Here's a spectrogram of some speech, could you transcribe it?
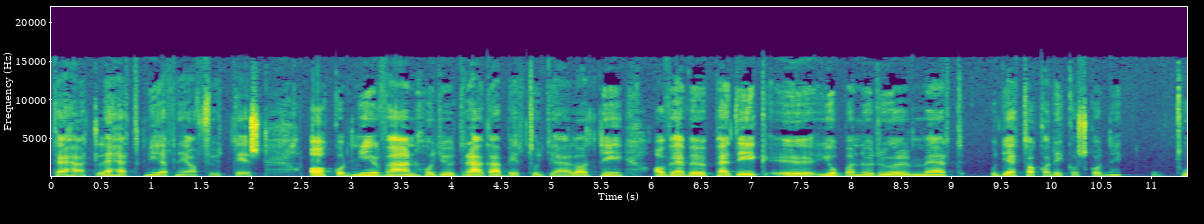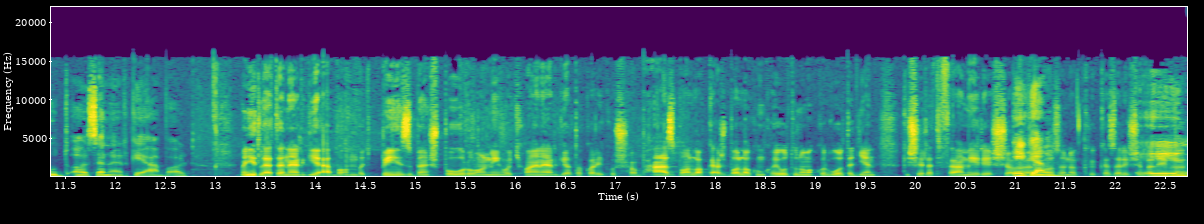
tehát lehet mérni a fűtést, akkor nyilván, hogy ő drágábbért tudja eladni, a vevő pedig jobban örül, mert ugye takarékoskodni tud az energiával. Mennyit lehet energiában vagy pénzben spórolni, hogyha energiatakarékosabb házban, lakásban lakunk? Ha jól tudom, akkor volt egy ilyen kísérleti felmérés Igen. az önök kezelésében lévő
